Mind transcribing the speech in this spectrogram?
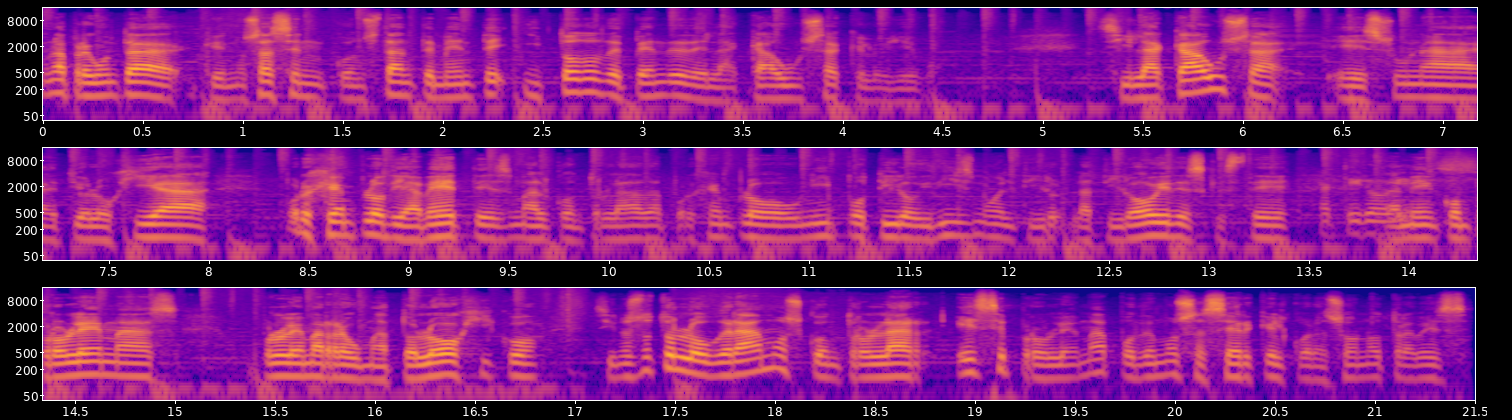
una pregunta que nos hacen constantemente y todo depende de la causa que lo llevó. Si la causa es una etiología, por ejemplo, diabetes mal controlada, por ejemplo, un hipotiroidismo, la tiroides que esté también con problemas, problema reumatológico, si nosotros logramos controlar ese problema, podemos hacer que el corazón otra vez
